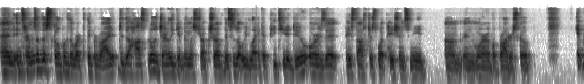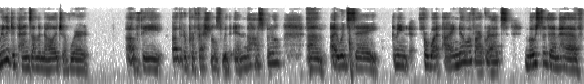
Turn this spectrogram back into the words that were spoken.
And in terms of the scope of the work that they provide, do the hospitals generally give them a structure of this is what we'd like a PT to do, or is it based off just what patients need um, and more of a broader scope? It really depends on the knowledge of where of the other professionals within the hospital. Um, I would say, I mean, for what I know of our grads, most of them have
